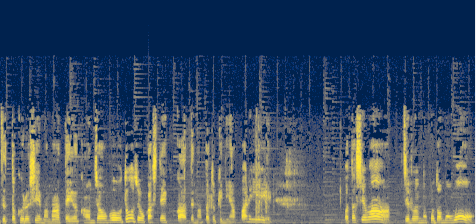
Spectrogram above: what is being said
ずっと苦しいままっていう感情をどう浄化していくかってなった時にやっぱり私は自分の子供を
